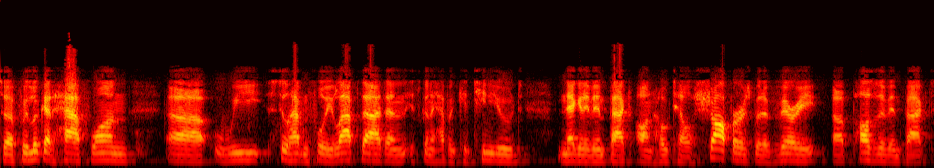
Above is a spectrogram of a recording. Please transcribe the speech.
So, If we look at half one, we still haven't fully lapped that, and it's going to have a continued negative impact on hotel shoppers, but a very uh, positive impact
